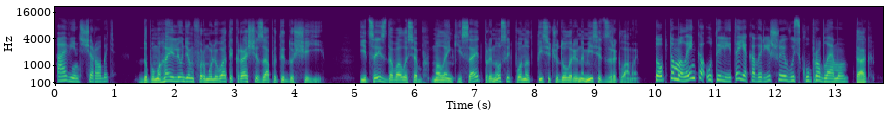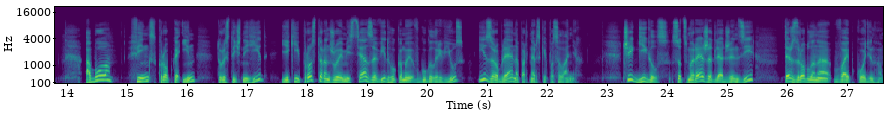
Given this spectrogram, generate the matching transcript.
А він що робить? Допомагає людям формулювати кращі запити до ЩЕї. І цей, здавалося б, маленький сайт приносить понад тисячу доларів на місяць з реклами. Тобто маленька утиліта, яка вирішує вузьку проблему. Так? Або Things.in – туристичний гід, який просто ранжує місця за відгуками в Google Reviews і заробляє на партнерських посиланнях. Чи Giggles – соцмережа для Gen Z, теж зроблена вайб-кодінгом.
